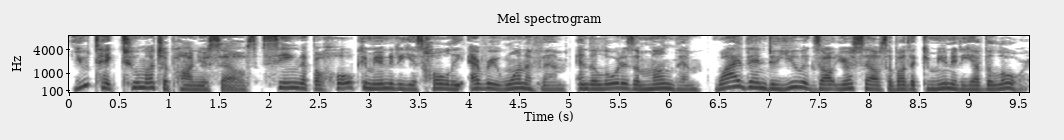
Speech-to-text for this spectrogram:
You take too much upon yourselves, seeing that the whole community is holy, every one of them, and the Lord is among them. Why then do you exalt yourselves above the community of the Lord?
